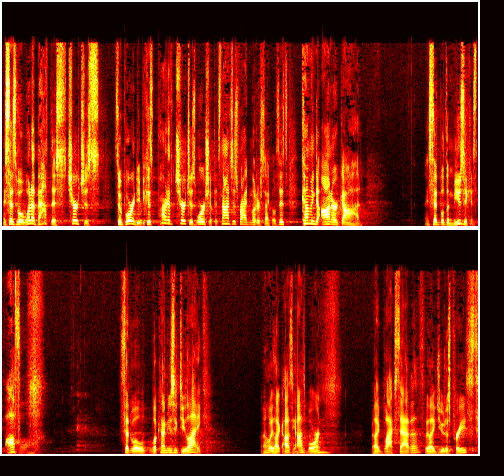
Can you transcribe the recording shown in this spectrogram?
He says, well, what about this church is so boring to you? Because part of church is worship. It's not just riding motorcycles, it's coming to honor God. They said, well, the music is awful. Said, well, what kind of music do you like? Well, we like Ozzy Osbourne. We like Black Sabbath. We like Judas Priest.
